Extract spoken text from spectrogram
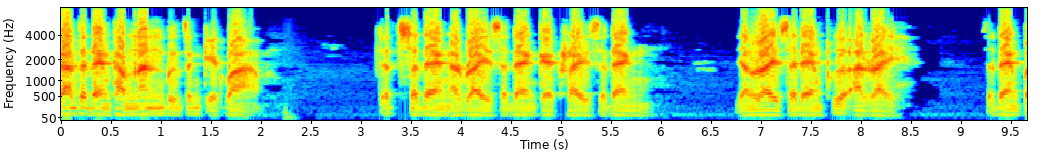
การแสดงธรรมนั้นเพิ่งสังเกตว่า จะแสดงอะไร แสดงแก่ใคร แสดงอย่างไร แสดงเพื่ออะไร แสดงไป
